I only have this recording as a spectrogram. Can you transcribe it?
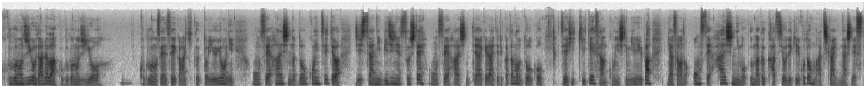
国語の授業であれば国語の授業国語の先生から聞くというように音声配信の動向については実際にビジネスとして音声配信に手掛けられている方の動向ぜひ聞いて参考にしてみれば皆様の音声配信にもうまく活用できること間違いなしです。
